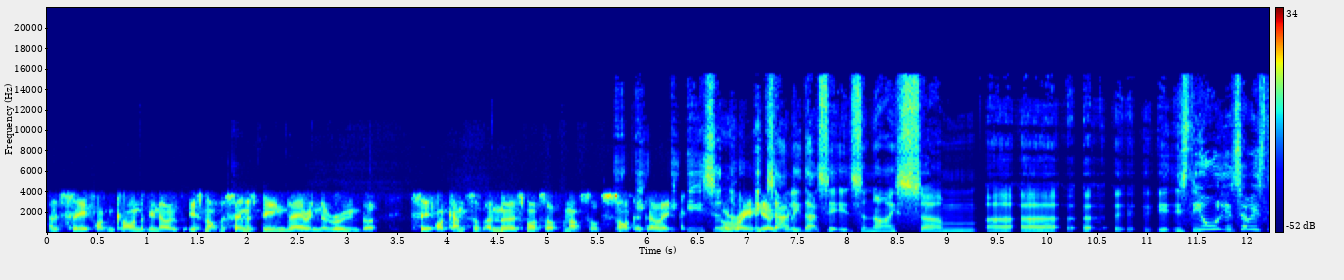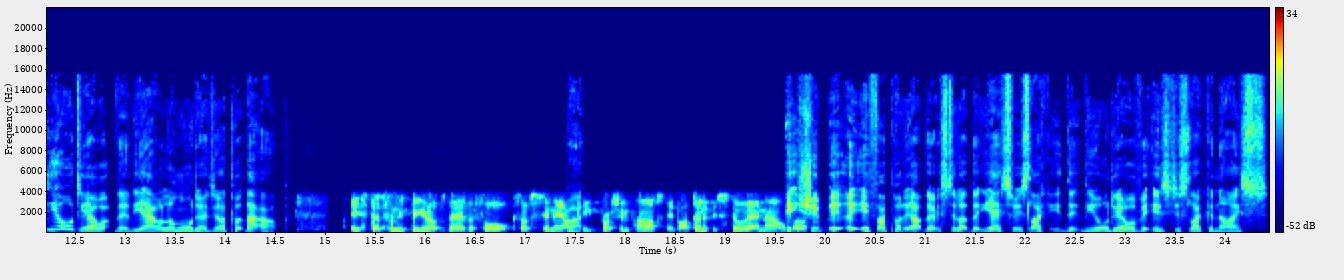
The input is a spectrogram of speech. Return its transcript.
and see if I can kind of, you know, it's not the same as being there in the room, but see if I can sort of immerse myself in that sort of psychedelic It's a, sort radio. exactly thing. that's it. It's a nice. Um, uh, uh, uh, uh, is the audio? So is the audio up there? The hour long audio? Did I put that up? It's definitely been up there before because I've seen it. I keep brushing past it, but I don't know if it's still there now. It but should. If I put it up there, it's still up there. Yeah. So it's like the, the audio of it is just like a nice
